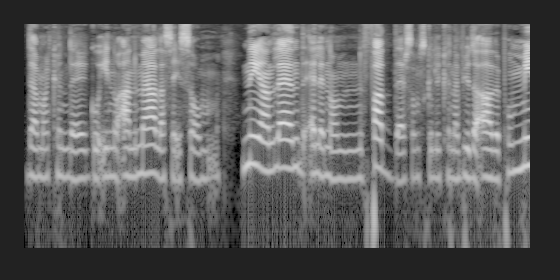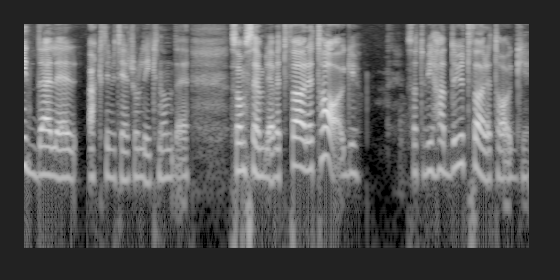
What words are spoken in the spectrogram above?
där man kunde gå in och anmäla sig som nyanländ eller någon fadder som skulle kunna bjuda över på middag eller aktiviteter och liknande. Som sen blev ett företag. Så att vi hade ju ett företag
